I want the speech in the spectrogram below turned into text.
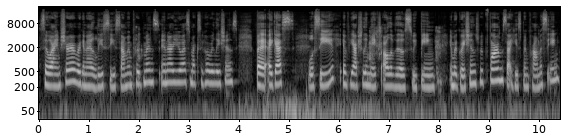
So I'm sure we're going to at least see some improvements in our US Mexico relations. But I guess we'll see if he actually makes all of those sweeping immigration reforms that he's been promising.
